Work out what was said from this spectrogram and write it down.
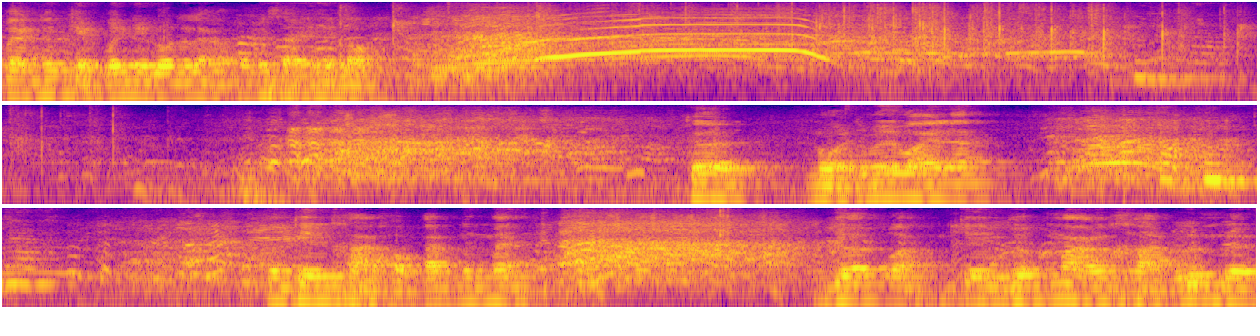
แว่นเขาเก็บไว้ในรถแล้วแหละเขาไม่ใส่ให้เห็นหรอกก็หน่วดจะไม่ได้ไว้แล้วขอบคุณค่ะ กางเกงขาดขอแป๊บนึงแม่เยอะว่ะกางเกงเยอะมากขาดลืมเลย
